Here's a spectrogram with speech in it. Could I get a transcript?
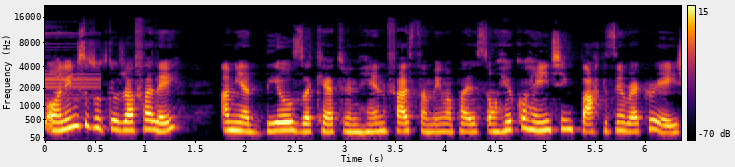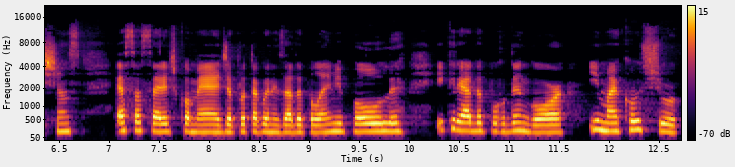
Bom, além disso tudo que eu já falei, a minha deusa Catherine Han faz também uma aparição recorrente em Parks and Recreations, essa série de comédia protagonizada pela Amy Poehler e criada por Dan Gore e Michael Schur,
